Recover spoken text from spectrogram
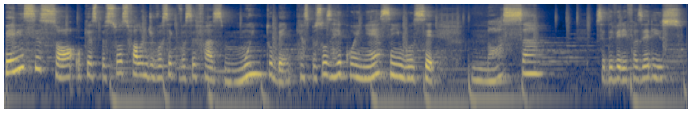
Pense só o que as pessoas falam de você que você faz muito bem, que as pessoas reconhecem em você. Nossa, você deveria fazer isso.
